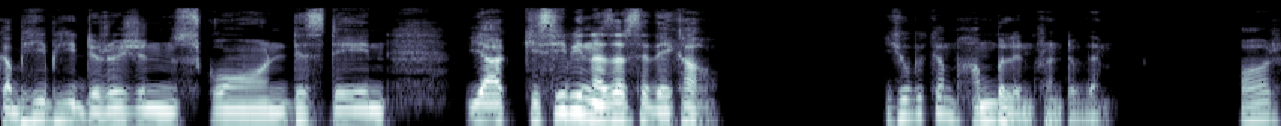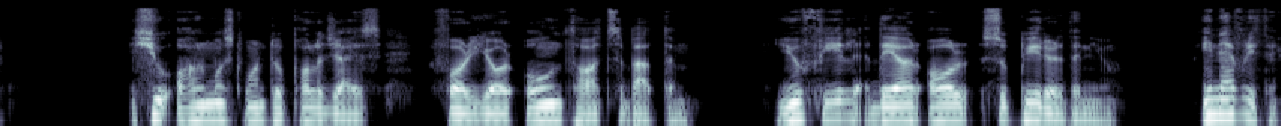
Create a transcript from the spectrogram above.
कभी भी डिरिजन स्कॉन डिस्डेन या किसी भी नज़र से देखा हो you become humble in front of them और you almost want to apologize for your own thoughts about them you feel they are all superior than you in everything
